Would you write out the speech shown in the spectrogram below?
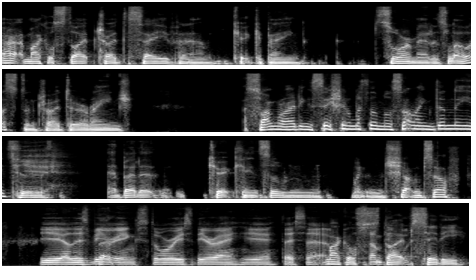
uh, Michael Stipe tried to save um, Kurt Cobain, saw him at his lowest, and tried to arrange a songwriting session with him or something, didn't he? To, Yeah. But it, Kurt cancelled and went and shot himself. Yeah. There's varying stories there, eh? Yeah. They say Michael Stipe people- said he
